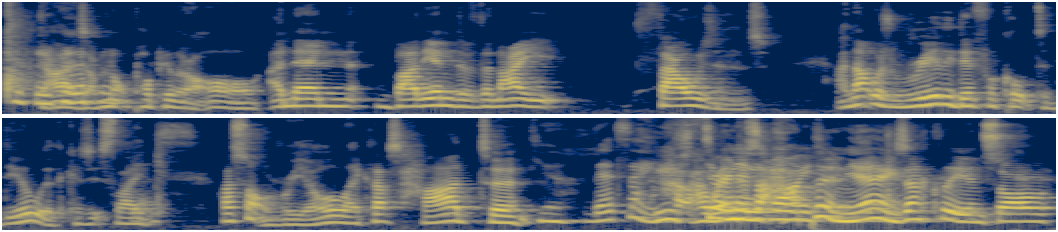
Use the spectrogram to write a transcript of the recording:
guys, I'm not popular at all. And then by the end of the night, thousands. And that was really difficult to deal with because it's like, Yes. that's not real. Like, that's hard to. Yeah, that's a huge How, when does that point. happen? Yeah, exactly. And so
